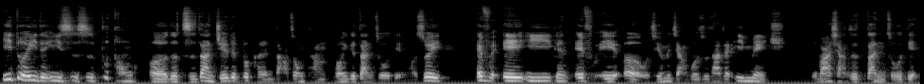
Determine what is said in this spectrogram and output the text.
一对一的意思是不同呃的子弹绝对不可能打中同同一个弹着点所以 F A 一跟 F A 二，我前面讲过说它叫 image，你把它想成弹着点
